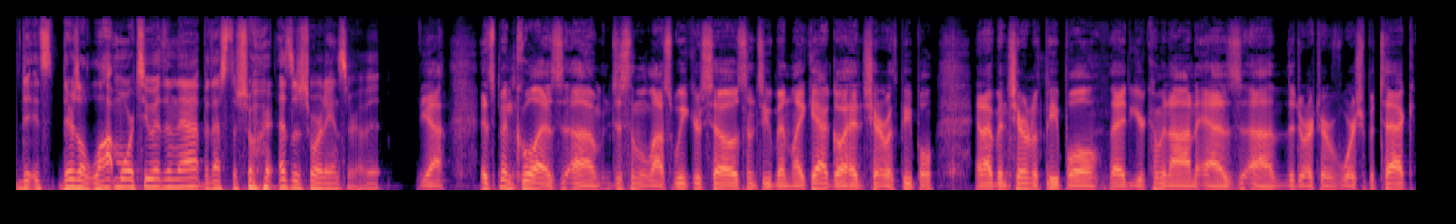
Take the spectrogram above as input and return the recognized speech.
it's there's a lot more to it than that, but that's the short that's the short answer of it. Yeah, it's been cool as um, just in the last week or so since you've been like, yeah, go ahead, and share with people. And I've been sharing with people that you're coming on as uh, the director of worship at Tech,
